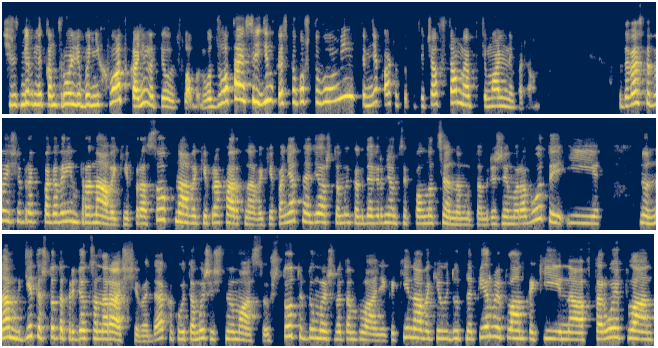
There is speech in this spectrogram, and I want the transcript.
чрезмерный контроль, либо нехватка, они нас делают слабыми. Вот золотая серединка из того, что вы умеете, мне кажется, это сейчас самый оптимальный вариант. Давай с тобой еще поговорим про навыки, про софт-навыки, про хард-навыки. Понятное дело, что мы, когда вернемся к полноценному там режиму работы, и ну, нам где-то что-то придется наращивать, да, какую-то мышечную массу. Что ты думаешь в этом плане? Какие навыки уйдут на первый план, какие на второй план?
